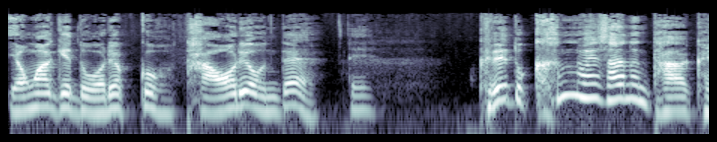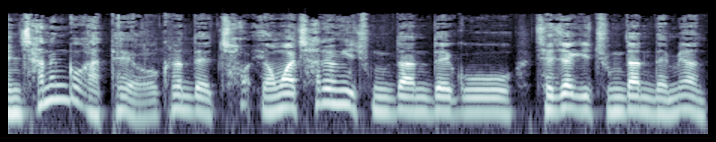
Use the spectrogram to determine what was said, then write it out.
영화계도 어렵고 다 어려운데 네. 그래도 큰 회사는 다 괜찮은 것 같아요. 그런데 처, 영화 촬영이 중단되고 제작이 중단되면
